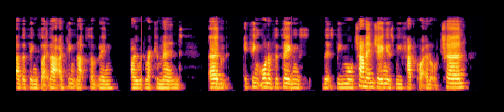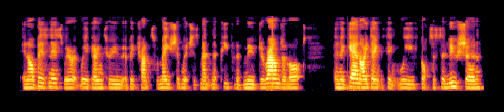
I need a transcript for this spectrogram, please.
other things like that. I think that's something I would recommend. Um, I think one of the things that's been more challenging is we've had quite a lot of churn in our business. We're, we're going through a big transformation, which has meant that people have moved around a lot. And again, I don't think we've got a solution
